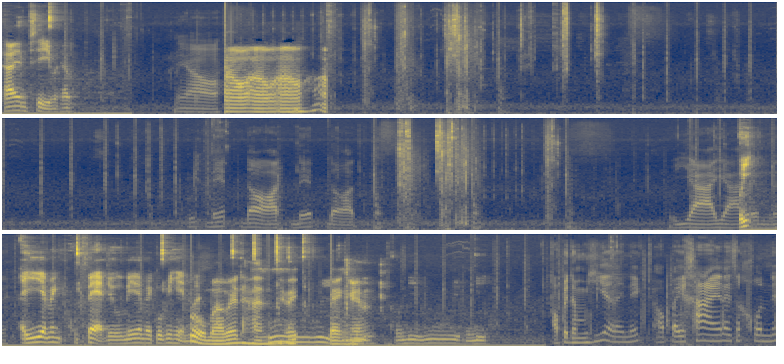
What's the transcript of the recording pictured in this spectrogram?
ท้าย M4 ไหมครับ ไม่เอา เอาเอาเอาเอาเลดดอทเลดดอทยายาอุ๊ย เต็มเลยไอ้เหี้ยแม่งกูแปดอยู่ตรงนี้ทำไมกูไม่เห็นโผล่มาไม่ทันเฮ้ยแบ่งกันของดีอุ้ยของดีเอาไปทำเฮียอะไรเน็กเอาไปฆ่าให้ได้สักคนดิ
